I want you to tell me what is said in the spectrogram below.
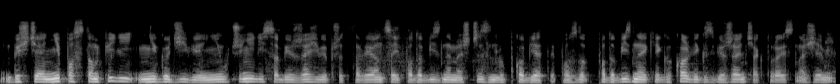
Byście nie postąpili niegodziwie i nie uczynili sobie rzeźby przedstawiającej podobiznę mężczyzn lub kobiety, podobiznę jakiegokolwiek zwierzęcia, które jest na ziemi,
